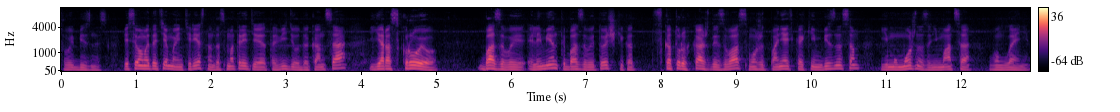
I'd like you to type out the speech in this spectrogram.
свой бизнес. Если вам эта тема интересна, досмотрите это видео до конца. Я раскрою базовые элементы, базовые точки, в которых каждый из вас сможет понять, каким бизнесом ему можно заниматься в онлайне.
